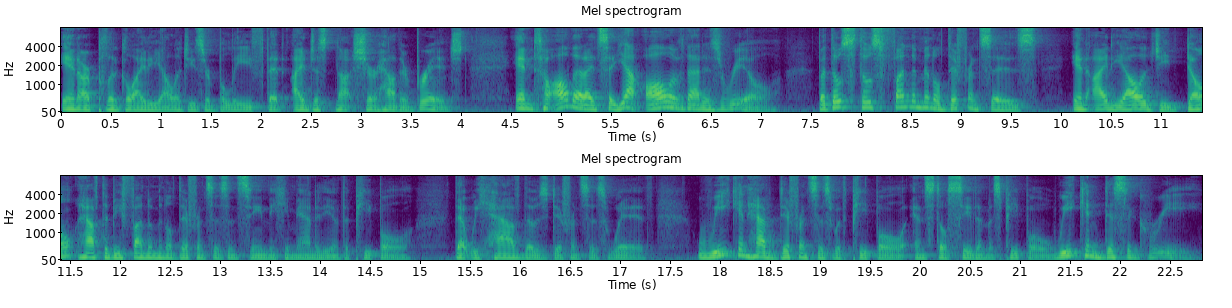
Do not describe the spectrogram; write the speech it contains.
in our political ideologies or belief that I'm just not sure how they're bridged. And to all that, I'd say, yeah, all of that is real. But those, those fundamental differences in ideology don't have to be fundamental differences in seeing the humanity of the people that we have those differences with. We can have differences with people and still see them as people. We can disagree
